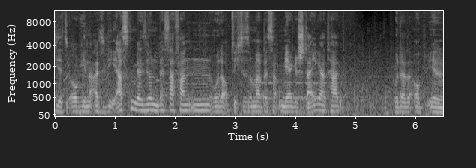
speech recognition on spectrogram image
die das Original, also die ersten Versionen besser fanden oder ob sich das immer besser mehr gesteigert hat. Oder ob ihr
